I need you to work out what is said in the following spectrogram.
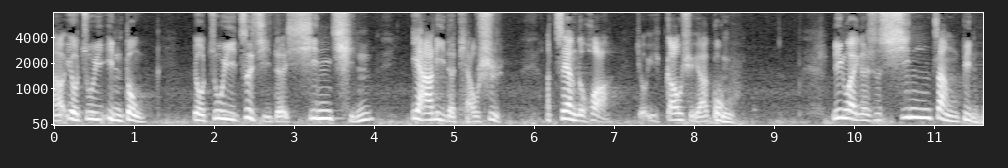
然后又注意运动，又注意自己的心情、压力的调试，啊，这样的话就与高血压共舞。另外一个是心脏病，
